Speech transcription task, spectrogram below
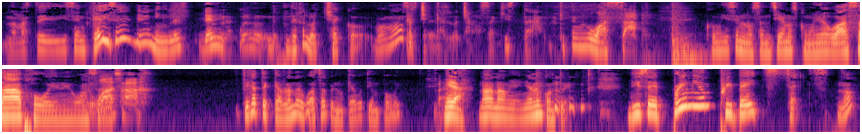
Nada más te dicen, ¿qué dice? Viene en inglés. Ya ni me acuerdo. Déjalo checo. Vamos a Este- checarlo, chavos. Aquí está. Aquí tengo WhatsApp. Como dicen los ancianos, como yo, WhatsApp, joven, eh, WhatsApp. WhatsApp. Fíjate que hablando de WhatsApp, en lo que hago tiempo, güey. Mira, no, no, mira, ya lo encontré. Dice Premium Private Sex, ¿no?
